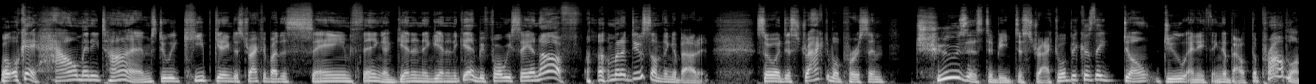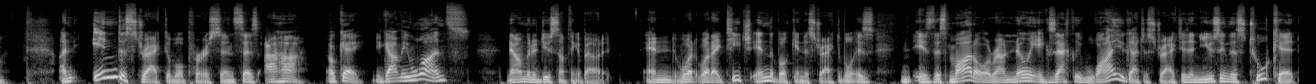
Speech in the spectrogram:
Well, okay, how many times do we keep getting distracted by the same thing again and again and again before we say, enough? I'm going to do something about it. So, a distractible person chooses to be distractible because they don't do anything about the problem. An indistractable person says, aha, okay, you got me once. Now I'm going to do something about it. And what, what I teach in the book Indistractable is, is this model around knowing exactly why you got distracted and using this toolkit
